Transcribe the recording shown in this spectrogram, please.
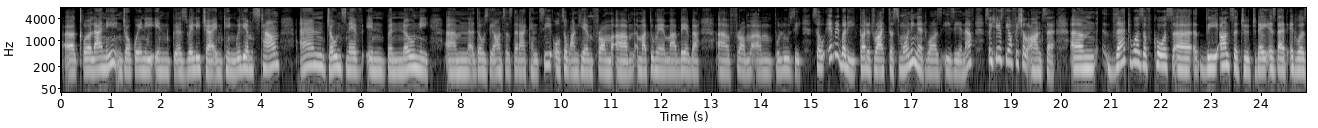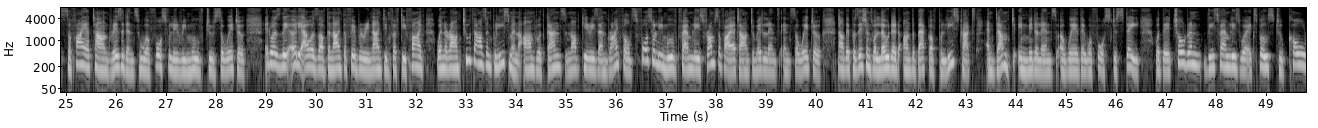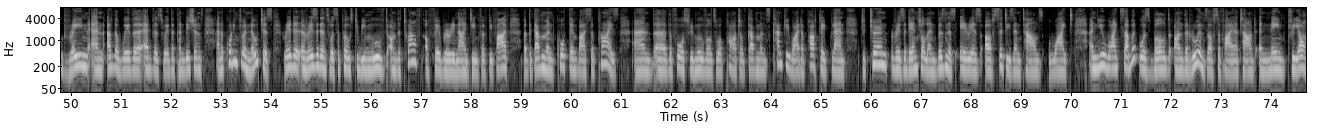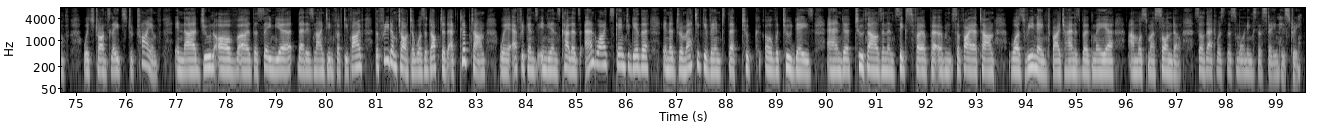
uh, Kolani Njokweni in Zwelitsha in King Williamstown and Jones Nev in Benoni. Um, those the answers that I can see. Also, one here from um, Matume Mabeba uh, from um, Buluzi. So, everybody got it right this morning. It was easy enough. So, here's the official answer. Um, that was, of course, uh, the answer to today is that it was Sophiatown residents who were forcefully removed to Soweto. It was the early hours of the 9th of February 1955 when around 2,000 policemen armed with guns, knobkieries, and rifles forcefully moved families from Sophiatown to Meadowlands in Soweto. Now, their possessions were loaded on the back of police trucks and dumped in Meadowlands, uh, where they were forced to stay with their children. These families were exposed to cold, rain, and other weather, adverse weather conditions. And according to a notice, uh, residents were supposed to be moved on the 12th of February 1955, but the government caught them by surprise, and uh, the forced removals were part of government's countrywide apartheid plan to turn residential and business areas of cities and towns white. A new white suburb was built on the ruins of Sophiatown and named Triomf, which translates to triumph. In uh, June of uh, the same year, that is 1955, the Freedom Charter was adopted at Kliptown, where Africans, Indians, coloreds, and whites came together in a dramatic event that took over two days. And uh, 2006, uh, um, Sophiatown was renamed named by Johannesburg Mayor Amos Masondo. So that was this morning's This Day in History.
